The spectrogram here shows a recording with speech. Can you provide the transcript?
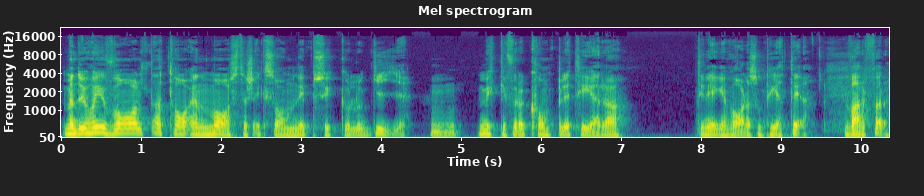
Men du har ju valt att ta en mastersexamen i psykologi. Mm. Mycket för att komplettera din egen vardag som PT. Varför?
